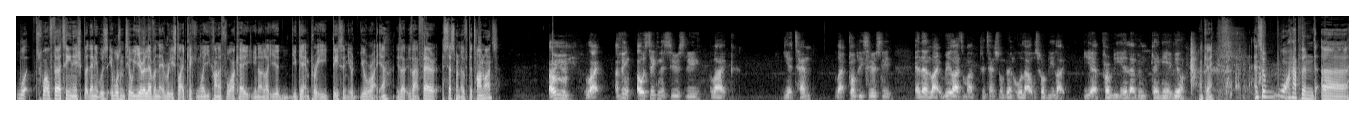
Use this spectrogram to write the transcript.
what 12 13ish but then it was it wasn't until year 11 that it really started clicking where you kind of thought okay you know like you're you're getting pretty decent you're you're all right yeah? Is that is that fair assessment of the timelines? Um like i think i was taking it seriously like year 10 like probably seriously and then like realizing my potential and going all out was probably like yeah probably year 11 playing the ABL okay and so, what happened uh,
